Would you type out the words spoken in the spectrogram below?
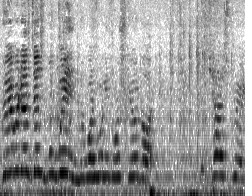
Whoever does this will win the 124 skill dot the cash break.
